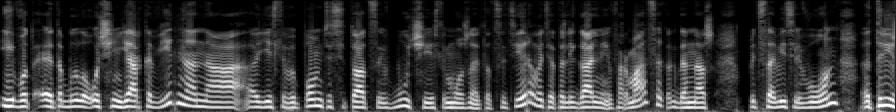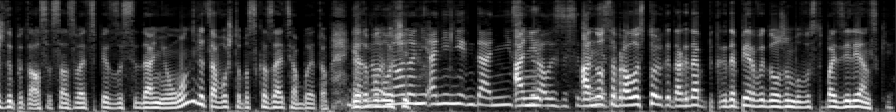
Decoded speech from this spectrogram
и вот это было очень ярко видно на, если вы помните, ситуации в Буче, если можно это цитировать, это легальная информация, когда наш представитель в ООН э, трижды пытался созвать спецзаседание ООН для того, чтобы сказать об этом. Да, и это но, было но очень... Оно, они не, да, не собиралось они, заседание. Оно собралось только тогда, когда первый должен был выступать Зеленский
